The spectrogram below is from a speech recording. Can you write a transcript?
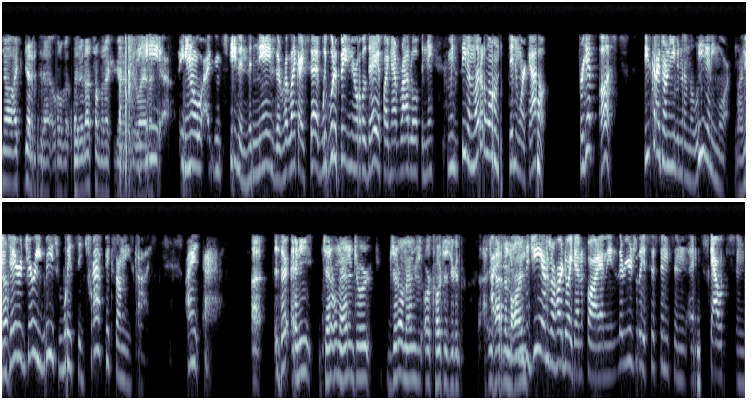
No, I could get into that a little bit later. That's something I could get into later. He, you know, I- Steven, the names that, like I said, we would have been here all day if I'd not rattled off the name. I mean, Stephen, let alone didn't work out. Forget busts. These guys aren't even in the league anymore. I know. And Jerry, Jerry Reese wasted draft picks on these guys. I, Uh, is there any general manager, general managers or coaches you could you have in mind? The GMs are hard to identify. I mean, they're usually assistants and, and scouts. And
